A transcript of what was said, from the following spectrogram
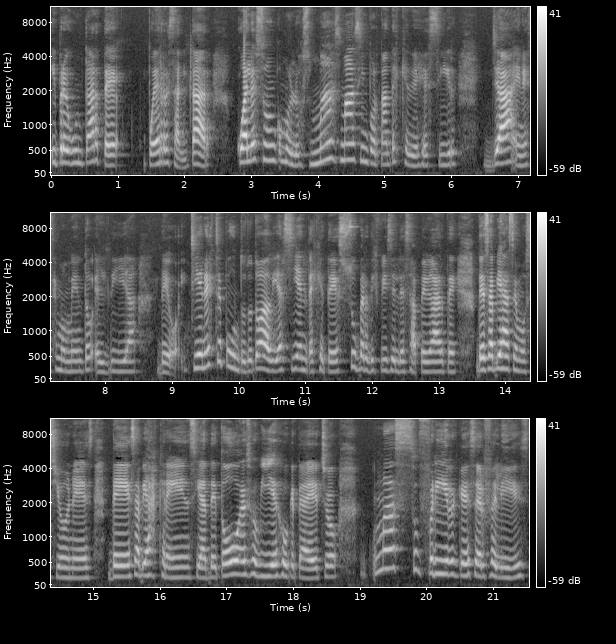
y preguntarte, puedes resaltar cuáles son como los más más importantes que dejes ir ya en este momento el día de hoy. Si en este punto tú todavía sientes que te es súper difícil desapegarte de esas viejas emociones, de esas viejas creencias, de todo eso viejo que te ha hecho más sufrir que ser feliz,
